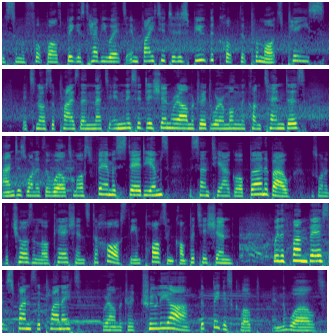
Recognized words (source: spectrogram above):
with some of football's biggest heavyweights invited to dispute the cup that promotes peace. It's no surprise then that in this edition Real Madrid were among the contenders, and as one of the world's most famous stadiums, the Santiago Bernabeu was one of the chosen locations to host the important competition. With a fan base that spans the planet, Real Madrid truly are the biggest club in the world.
